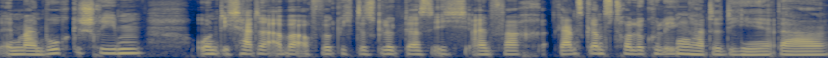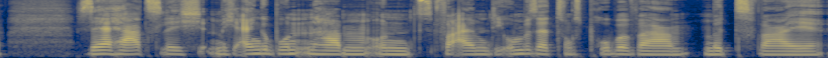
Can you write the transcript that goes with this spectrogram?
in mein Buch geschrieben. Und ich hatte aber auch wirklich das Glück, dass ich einfach ganz, ganz tolle Kollegen hatte, die da sehr herzlich mich eingebunden haben. Und vor allem die Umbesetzungsprobe war mit zwei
